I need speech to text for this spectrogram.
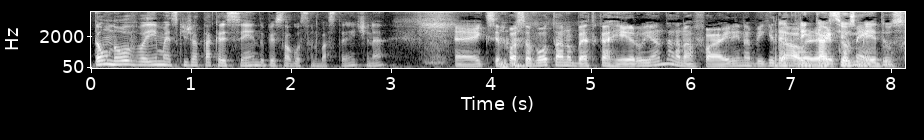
tão novo aí, mas que já tá crescendo, o pessoal gostando bastante, né? É, e que você possa voltar no Beto Carreiro e andar na Fire e na Big Pra enfrentar Eu seus medos.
